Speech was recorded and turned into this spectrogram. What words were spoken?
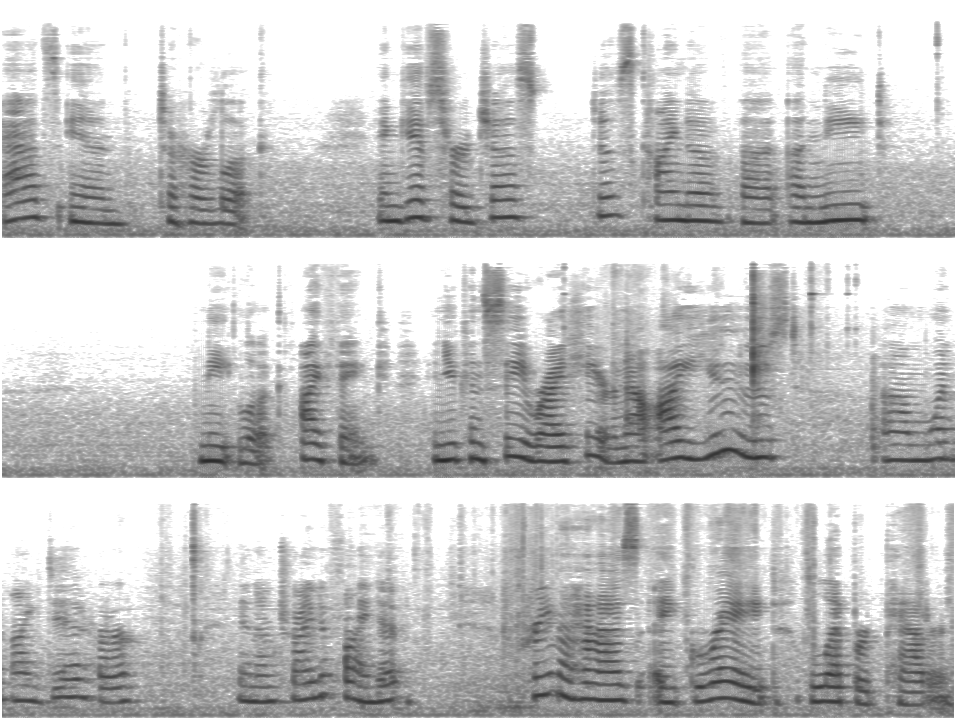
adds in to her look and gives her just just kind of a, a neat neat look I think and you can see right here now I used um, when I did her and I'm trying to find it Prima has a great leopard pattern.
